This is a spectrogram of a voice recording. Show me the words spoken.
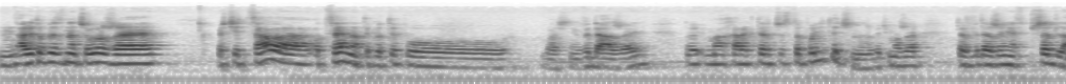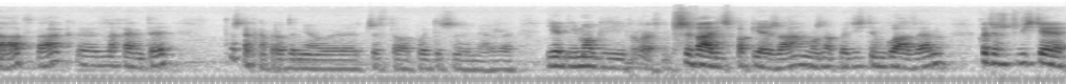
Mm, Ale to by znaczyło, że właściwie cała ocena tego typu właśnie wydarzeń to ma charakter czysto polityczny, że być może te wydarzenia sprzed lat, tak, e, zachęty, też tak naprawdę miały czysto polityczny wymiar, że jedni mogli No przywalić papieża, można powiedzieć, tym głazem. Chociaż oczywiście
